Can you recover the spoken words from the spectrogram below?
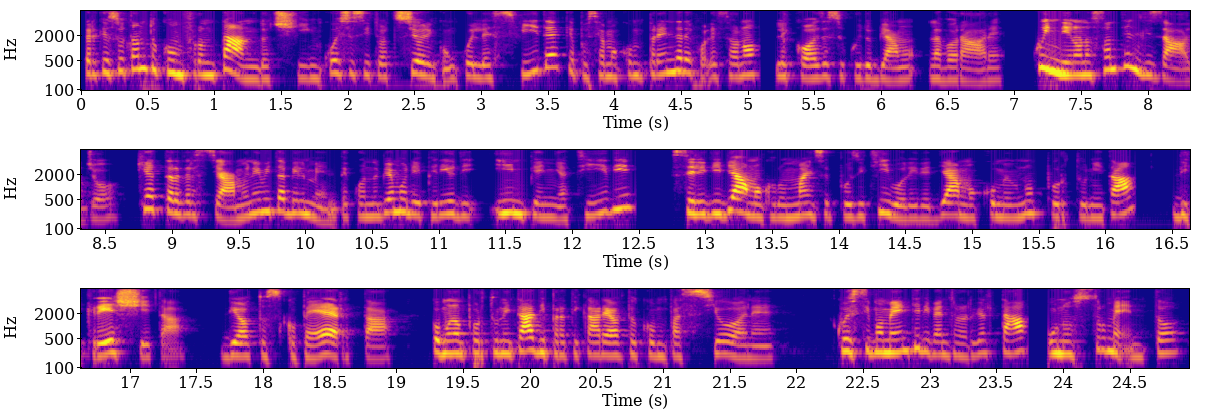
perché soltanto confrontandoci in queste situazioni con quelle sfide che possiamo comprendere quali sono le cose su cui dobbiamo lavorare. Quindi, nonostante il disagio che attraversiamo inevitabilmente quando abbiamo dei periodi impegnativi, se li viviamo con un mindset positivo, li vediamo come un'opportunità di crescita, di autoscoperta, come un'opportunità di praticare autocompassione, questi momenti diventano in realtà uno strumento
